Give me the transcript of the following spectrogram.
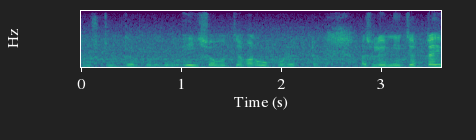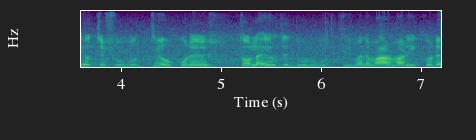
তুষ্টি উদ্ধার করে দেবো। এইসব হচ্ছে আমার ওপরেরটা আসলে নিচেরটাই হচ্ছে সুবুদ্ধি, ওপরের তলায় হচ্ছে দুর্বুদ্ধি। মানে মারমারি করে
